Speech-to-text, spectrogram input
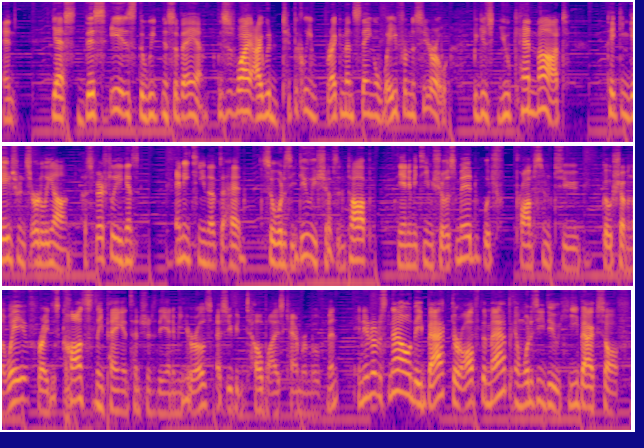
And yes, this is the weakness of AM. This is why I would typically recommend staying away from the Zero, because you cannot take engagements early on, especially against any team that's ahead. So what does he do? He shoves in top, the enemy team shows mid, which prompts him to go shove in the wave, right? He's constantly paying attention to the enemy heroes, as you can tell by his camera movement. And you notice now they back, they're off the map, and what does he do? He backs off.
